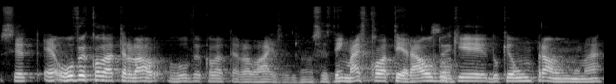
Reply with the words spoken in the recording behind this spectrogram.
você é over collateral, over collateralized, você tem mais colateral do que do que um para um, né?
